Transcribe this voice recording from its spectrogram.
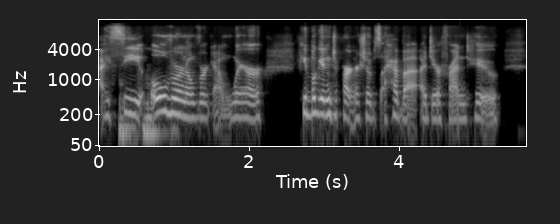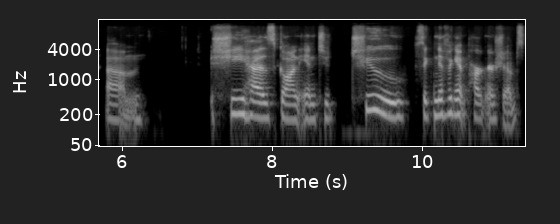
I see over and over again where people get into partnerships. I have a, a dear friend who um, she has gone into two significant partnerships,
